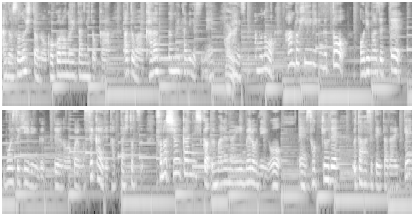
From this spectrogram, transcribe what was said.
あのその人の心の痛みとかあとは体の痛みですね、ははいい。そういったものをハンドヒーリングと織り交ぜてボイスヒーリングっていうのはこれも世界でたった一つ。その瞬間にしか生まれないメロディーを、えー即興で歌わせていただいて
